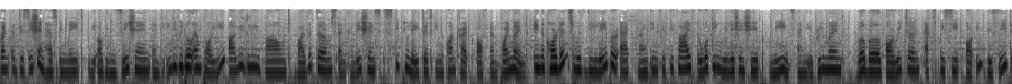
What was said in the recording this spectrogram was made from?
When a decision has been made, the organization and the individual employee are legally bound by the terms and conditions stipulated in the contract of employment. In accordance with the Labor Act 1955, the working relationship means any agreement verbal or written, explicit or implicit,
